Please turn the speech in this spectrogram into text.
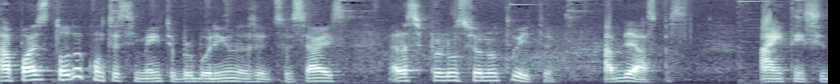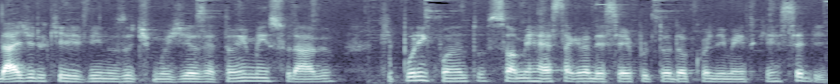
Após todo o acontecimento e burburinho nas redes sociais, ela se pronunciou no Twitter, aspas, a intensidade do que vivi nos últimos dias é tão imensurável que por enquanto só me resta agradecer por todo o acolhimento que recebi.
